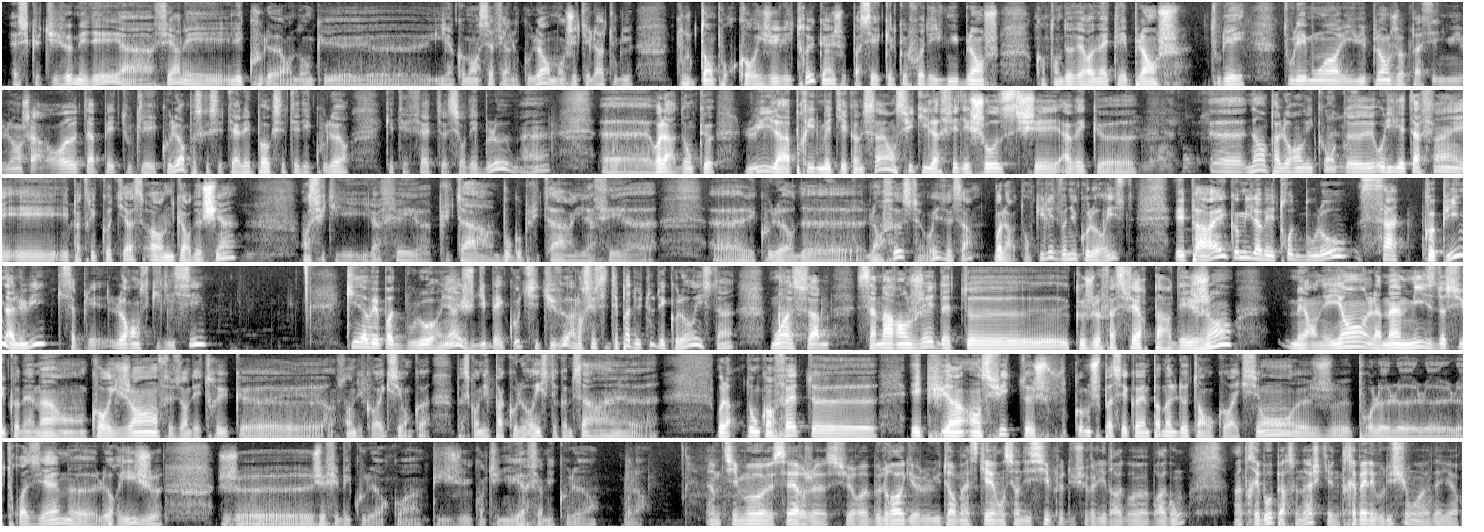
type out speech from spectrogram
est-ce que tu veux m'aider à faire les, couleurs? Donc, euh, il a commencé à faire les couleurs. Moi, j'étais là tout le, tout le temps pour corriger les trucs. Hein. Je passais quelquefois des nuits blanches quand on devait remettre les planches. Tous les, tous les mois, les huit planches, je passais une nuit blanche à retaper toutes les couleurs, parce que c'était à l'époque, c'était des couleurs qui étaient faites sur des bleus. Hein. Euh, voilà, donc euh, lui, il a appris le métier comme ça. Ensuite, il a fait des choses chez, avec... Euh, non, pas Laurent Vicomte, euh, Olivier Taffin et, Patrick Cotias, Horn Cœur de Chien. Ensuite, il, a fait plus tard, beaucoup plus tard, il a fait les couleurs de l'Enfeust, oui, c'est ça. Voilà, donc il est devenu coloriste. Et pareil, comme il avait trop de boulot, sa copine à lui, qui s'appelait Laurence Kilissi, qui n'avait pas de boulot, rien. Je lui dis, bah, écoute, si tu veux. Alors que c'était pas du tout des coloristes. Hein. Moi, ça, ça m'arrangeait d'être que je le fasse faire par des gens mais en ayant la main mise dessus quand même, hein, en corrigeant, en faisant des trucs, euh, en faisant des corrections, quoi. Parce qu'on n'est pas coloriste comme ça. Hein, euh. Voilà, donc en fait, euh, et puis ensuite, comme je passais quand même pas mal de temps aux corrections, je, pour le, le, le, troisième, le Rige, j'ai fait mes couleurs, quoi. Puis j'ai continué à faire mes couleurs, voilà. Un petit mot, euh, Serge, sur euh, Bulrog, le lutteur masqué, ancien disciple du chevalier euh, Dragon. Un très beau personnage qui a une très belle évolution d'ailleurs.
